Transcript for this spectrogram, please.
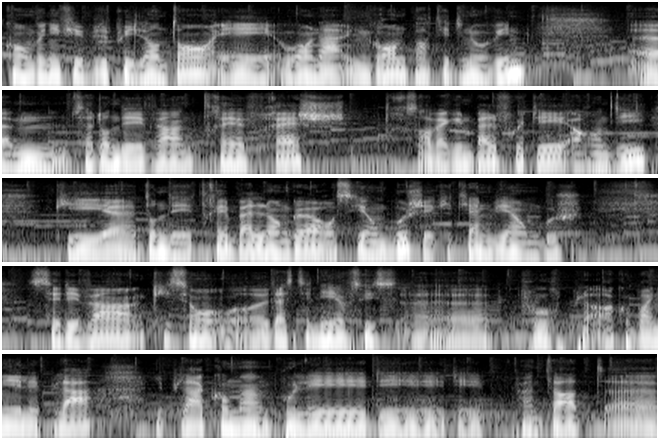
qu'on vinifie depuis longtemps et où on a une grande partie de nos vignes. Ça donne des vins très fraîches, avec une belle fruitée arrondie, qui donnent des très belles longueurs aussi en bouche et qui tiennent bien en bouche. C'est des vins qui sont euh, destinés aussi euh, pour accompagner les plats, les plats comme un poulet, des, des euh,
